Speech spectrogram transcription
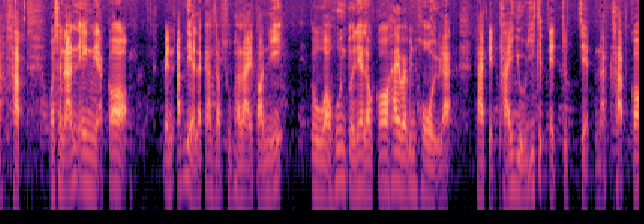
นะครับ เพราะฉะนั้นเองเนี่ยก็เป็นอัปเดตและการสำหรับสุภาลัยตอนนี้ตัวหุ้นตัวนี้เราก็ให้ไว้เป็นโฮอยู่แล้ว ทาร์เก็ตไพอยู่ 21.7 นะครับ ก็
